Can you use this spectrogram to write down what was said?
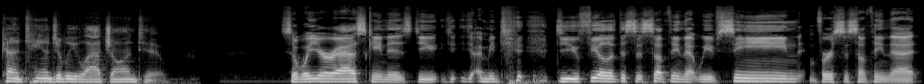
kind of tangibly latch onto. So what you're asking is, do you? I mean, do you feel that this is something that we've seen versus something that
